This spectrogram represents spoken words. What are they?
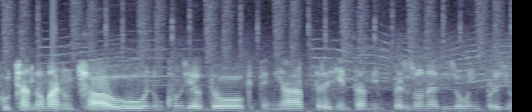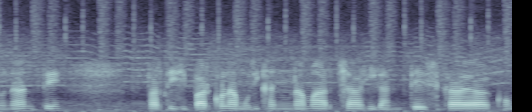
escuchando a Manu Chao en un concierto que tenía 300 mil personas, eso fue impresionante. Participar con la música en una marcha gigantesca con,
